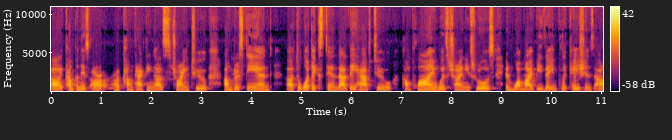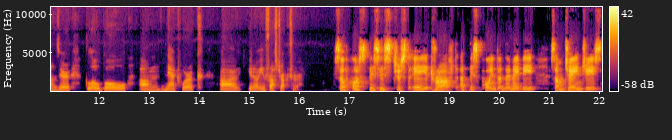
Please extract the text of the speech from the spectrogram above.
uh, companies are, are contacting us trying to understand uh, to what extent that they have to comply with Chinese rules and what might be the implications on their global um, network, uh, you know, infrastructure. So, of course, this is just a draft at this point, and there may be some changes.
